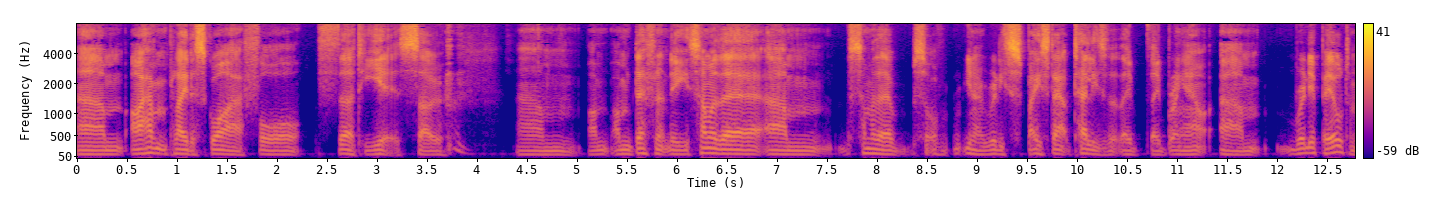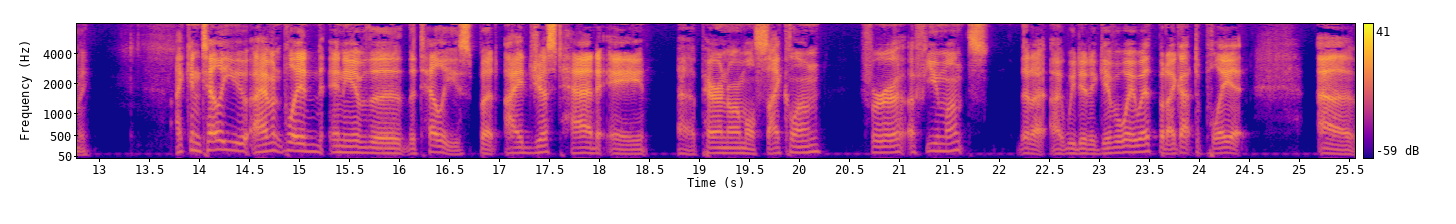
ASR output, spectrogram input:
Um, I haven't played a Squier for 30 years, so um, I'm I'm definitely some of their um, some of their sort of you know really spaced out Teles that they they bring out um, really appeal to me. I can tell you, I haven't played any of the the Teles, but I just had a, uh paranormal cyclone for a, a few months that I, I we did a giveaway with, but I got to play it uh,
